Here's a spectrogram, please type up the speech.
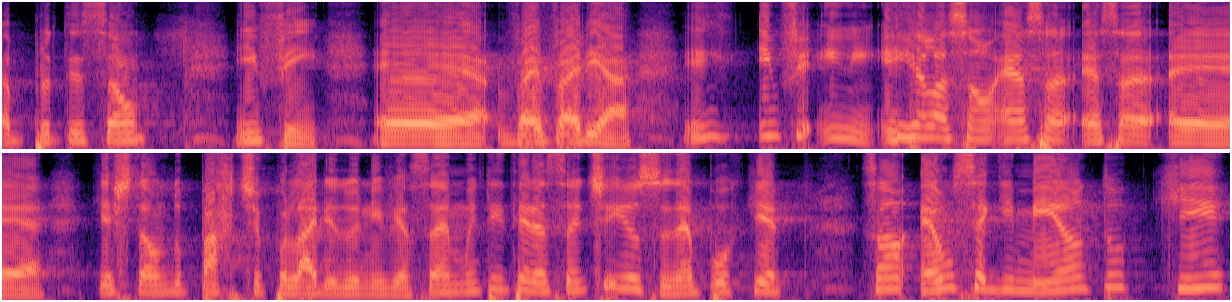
A proteção, enfim, é, vai variar. Em, em, em, relação a essa, essa é, questão do particular e do universal, é muito interessante isso, né? porque são, é um segmento que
